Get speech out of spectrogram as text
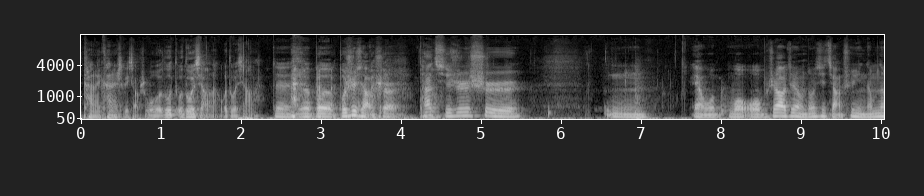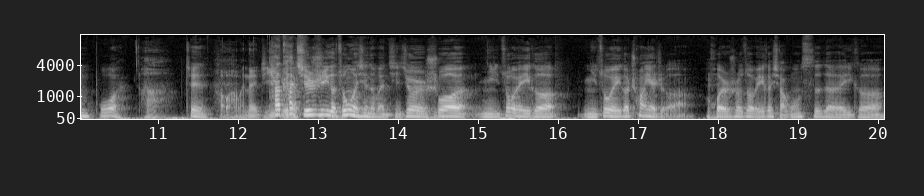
看来看来是个小事，我我我我多想了，我多想了。对，呃不不是小事儿，它其实是，嗯，哎呀，我我我不知道这种东西讲出去你能不能播啊？啊，这好吧，好吧，那这它它其实是一个综合性的问题，就是说你作为一个你作为一个创业者，或者说作为一个小公司的一个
